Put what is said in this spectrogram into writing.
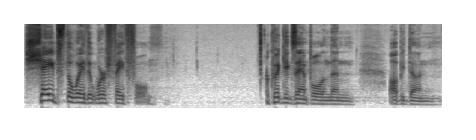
shapes the way that we're faithful. A quick example, and then I'll be done.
